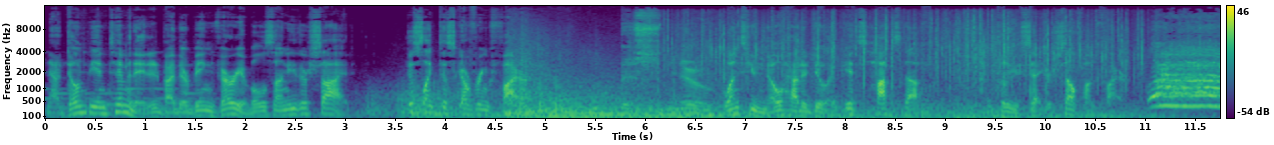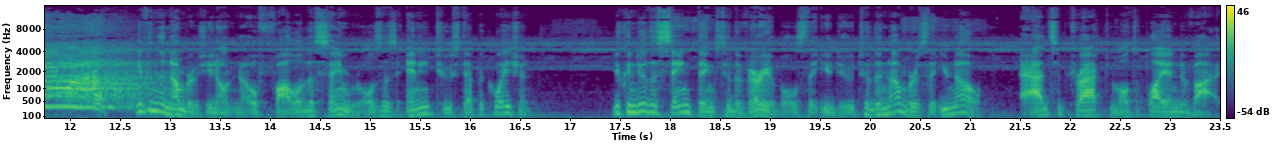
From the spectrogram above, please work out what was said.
Now don't be intimidated by there being variables on either side. Just like discovering fire. This new. Once you know how to do it, it's hot stuff. Until you set yourself on fire. Ah! Even the numbers you don't know follow the same rules as any two-step equation. You can do the same things to the variables that you do to the numbers that you know. Add, subtract, multiply, and divide.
